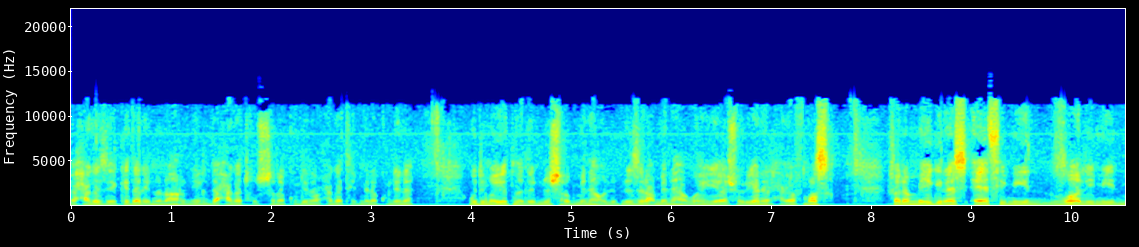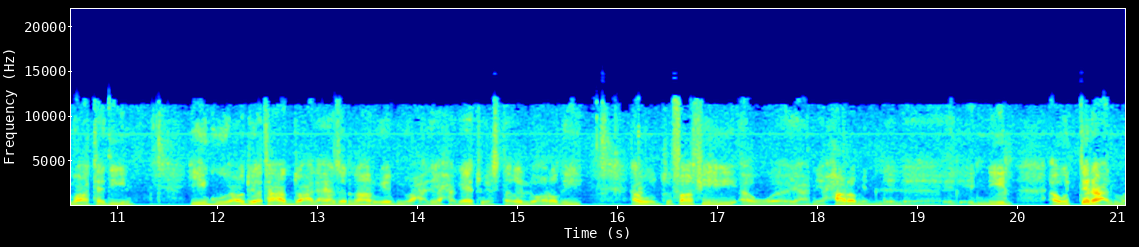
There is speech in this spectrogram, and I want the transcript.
بحاجة زي كده لأن نهر النيل ده حاجة تخصنا كلنا وحاجة تهمنا كلنا ودي ميتنا اللي بنشرب منها واللي بنزرع منها وهي شريان الحياة في مصر. فلما يجي ناس آثمين ظالمين معتدين يجوا يقعدوا يتعدوا على هذا النهر ويبنوا عليه حاجات ويستغلوا أراضيه أو ضفافه أو يعني حرم ال- ال- النيل أو الترع الم-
